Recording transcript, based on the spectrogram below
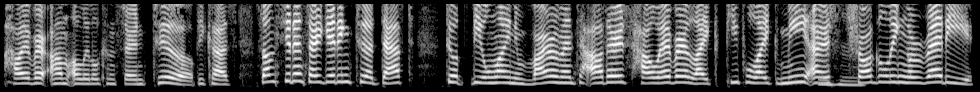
However, I'm a little concerned too because some students are getting to adapt to the online environment. Others, however, like people like me are mm-hmm. struggling already.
